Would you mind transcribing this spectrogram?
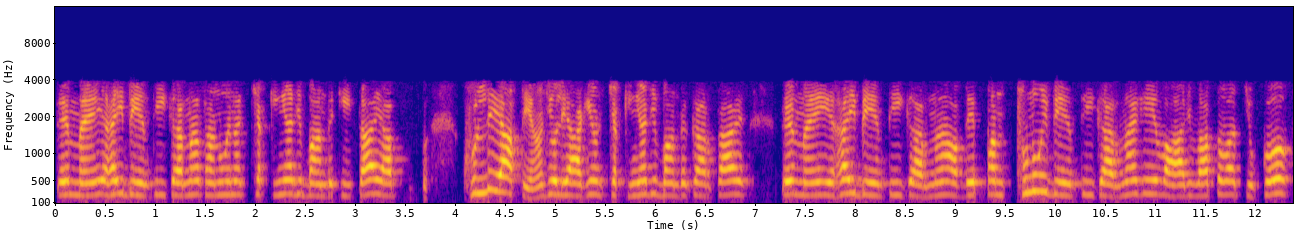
ਤੇ ਮੈਂ ਇਹ ਹੀ ਬੇਨਤੀ ਕਰਨਾ, ਸਾਨੂੰ ਇਹਨਾਂ ਚੱਕੀਆਂ 'ਚ ਬੰਦ ਕੀਤਾ ਆ ਖੁੱਲੇ ਹਾਤਿਆਂ 'ਚੋਂ ਲਿਆ ਕੇ ਹੁਣ ਚੱਕੀਆਂ 'ਚ ਬੰਦ ਕਰਤਾ ਤੇ ਮੈਂ ਇਹ ਹੀ ਬੇਨਤੀ ਕਰਨਾ, ਆਪਦੇ ਪੰਥ ਨੂੰ ਹੀ ਬੇਨਤੀ ਕਰਨਾ ਕਿ ਆਵਾਜ਼ ਵੱਧ ਤੋਂ ਵੱਧ ਚੁੱਕੋ।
